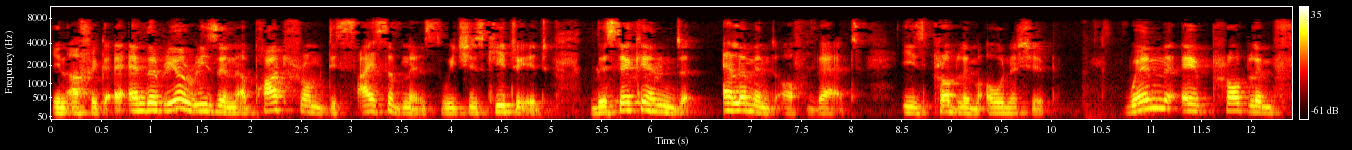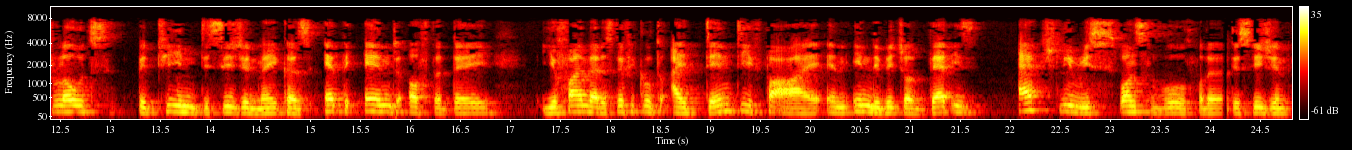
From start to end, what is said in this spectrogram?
in Africa. And the real reason, apart from decisiveness, which is key to it, the second element of that is problem ownership. When a problem floats between decision makers at the end of the day, you find that it's difficult to identify an individual that is actually responsible for the decision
